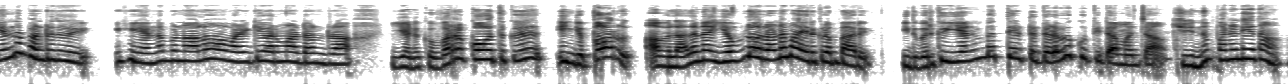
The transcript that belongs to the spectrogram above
என்ன பண்ணுறது என்ன பண்ணாலும் அவ வழிக்கே வரமாட்டேன்றா. எனக்கு வர்ற கோவத்துக்கு இங்க பாரு. அவளால நான் எவ்வளோ ரணமா இருக்கிறேன் பாரு. இது வரைக்கும் எண்பத்தி எட்டு தடவை குத்திட்டா மச்சான். இன்னும் பன்னெண்டே தான்.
